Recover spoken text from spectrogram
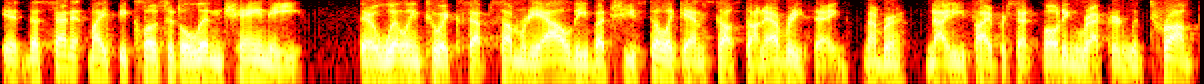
it, the Senate might be closer to Lynn Cheney they're willing to accept some reality, but she's still against us on everything. Remember, 95% voting record with Trump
